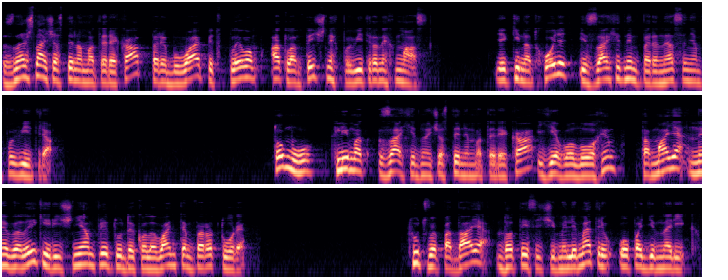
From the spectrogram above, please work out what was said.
Значна частина материка перебуває під впливом атлантичних повітряних мас, які надходять із західним перенесенням повітря. Тому клімат західної частини материка є вологим та має невеликі річні амплітуди коливань температури. Тут випадає до 1000 мм опадів на рік.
